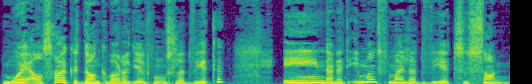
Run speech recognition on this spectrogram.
Mooi Elsa, ek is dankbaar dat jy vir ons laat weet het. En dan het iemand vir my laat weet, Susan.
